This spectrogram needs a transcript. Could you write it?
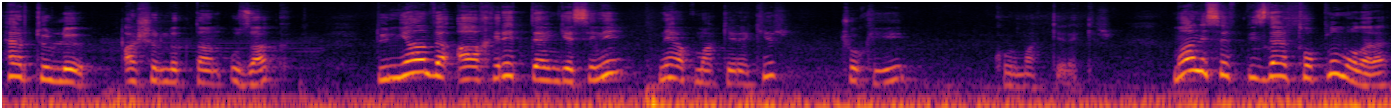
her türlü aşırılıktan uzak, dünya ve ahiret dengesini ne yapmak gerekir? Çok iyi kurmak gerekir. Maalesef bizler toplum olarak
